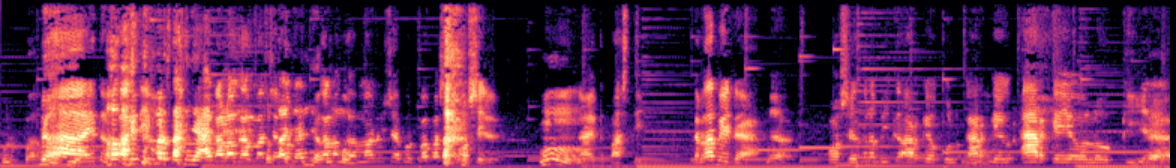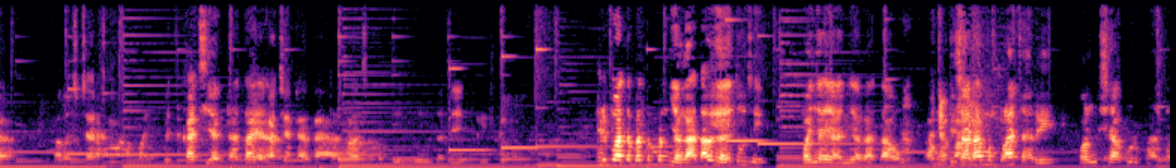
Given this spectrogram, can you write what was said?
purba. Nah, Iya. itu oh, pasti, itu pertanyaan. Kalau nggak manusia Pertanyaan yang kalau nggak manusia purba pasti fosil. Hmm. nah itu pasti. Ternyata beda. Ya. Fosil itu lebih ke arkeologi arke- arkeologi. Ya kalau sejarah apa ya? Itu kajian data ya. Kajian data. Data seperti itu. Jadi gitu ini buat teman-teman yang nggak tahu ya itu sih. Banyak ya yang nggak tahu. Aku di sana mempelajari manusia purba atau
